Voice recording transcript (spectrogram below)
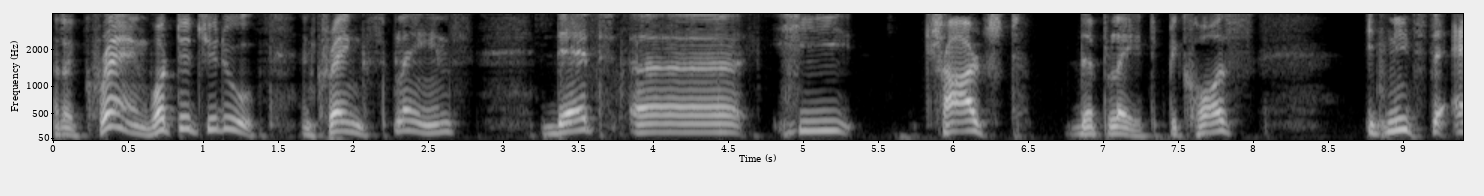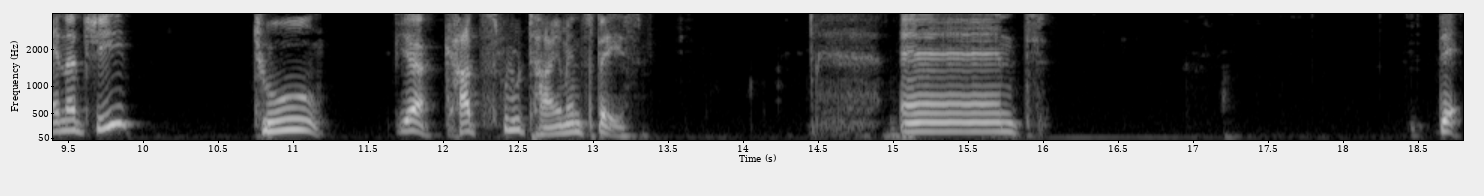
And like, Krang, what did you do? And Krang explains that uh, he charged the plate because it needs the energy to yeah cut through time and space. And the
